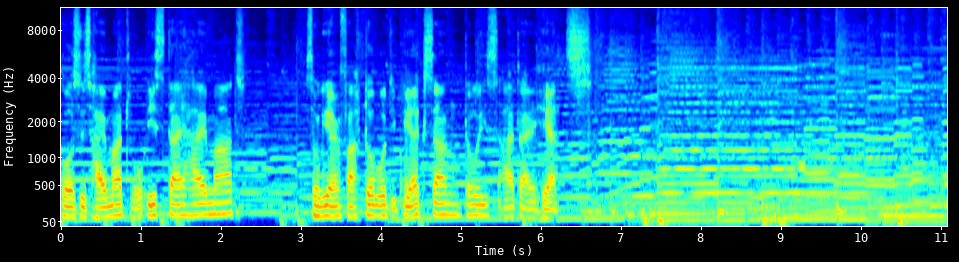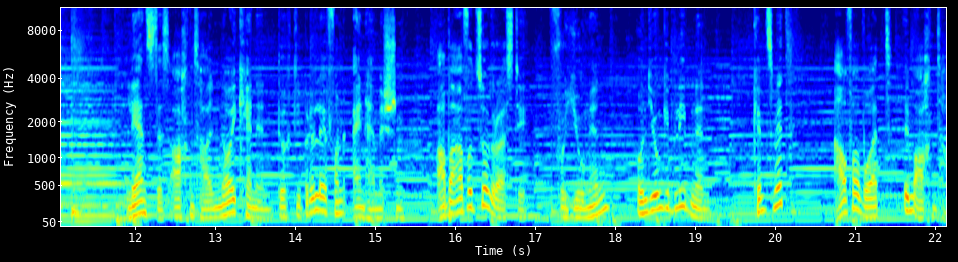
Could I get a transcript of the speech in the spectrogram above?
Was ist Heimat? Wo ist deine Heimat? Sag ich einfach, da wo die Berge sind, da ist auch dein Herz. Lernst das Achtental neu kennen durch die Brille von Einheimischen, aber auch von Zugereisten, von Jungen und Junggebliebenen. Kommt's mit? Auf ein Wort im Achtental.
